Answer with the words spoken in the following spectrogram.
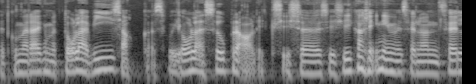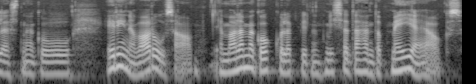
et kui me räägime, et ole viisakas või ole sõbralik, siis, siis igal inimesel on sellest nagu erinev arusaam ja me oleme kokku leppinud, mis see tähendab meie jaoks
